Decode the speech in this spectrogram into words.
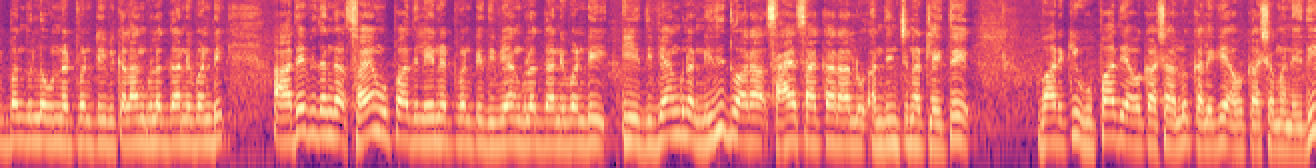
ఇబ్బందుల్లో ఉన్నటువంటి వికలాంగులకు కానివ్వండి అదేవిధంగా స్వయం ఉపాధి లేనటువంటి దివ్యాంగులకు కానివ్వండి ఈ దివ్యాంగుల నిధి ద్వారా సహాయ సహకారాలు అందించినట్లయితే వారికి ఉపాధి అవకాశాలు కలిగే అవకాశం అనేది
